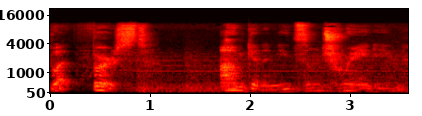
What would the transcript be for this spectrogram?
But first, I'm gonna need some training.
